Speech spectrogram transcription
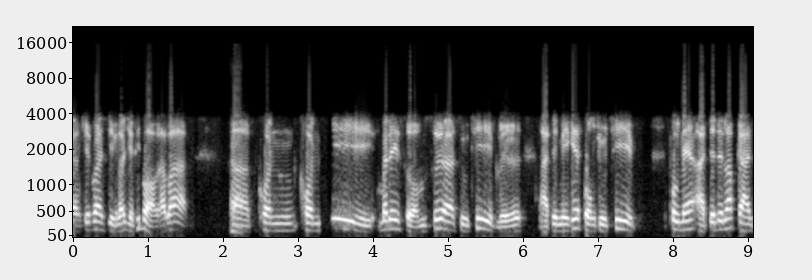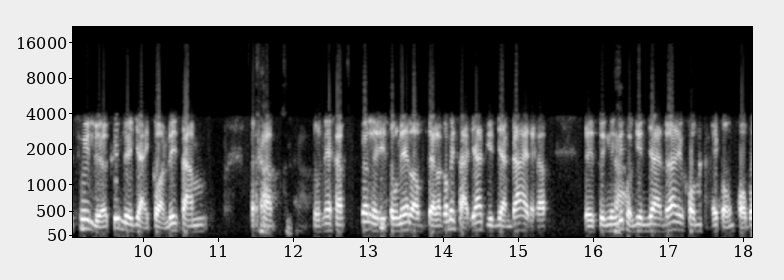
ยังคิดว่าจริงแล้วอย่างที่บอกครับว่าเอ่อคนคนที่ไม่ได้สวมเสื้อชูชีพ หรืออาจจะมีแค่โปรงชูชีพ พวกนี้อาจจะได้รับการช่วยเหลือขึ้นเรือใหญ่ก่อนด้วยซ้ำนะครับ ตรงเนี้ยครับ ก็เลยตรงเนี้ยเราแต่เราก็ไม่สามารถยืนยันได้นะครับ แต่สิ่งหนึ่งครับที่ผมยืนยันได้ความหมายของผบ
